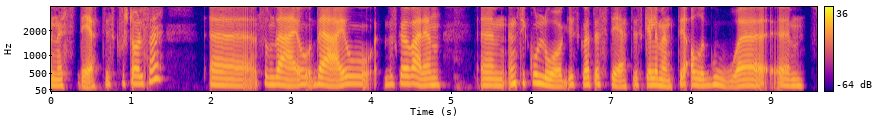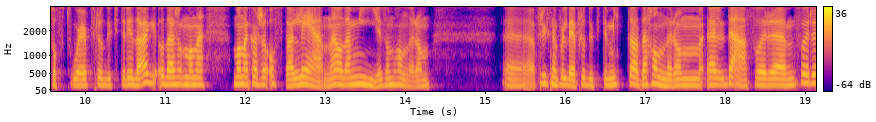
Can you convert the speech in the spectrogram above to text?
en estetisk forståelse. Uh, som det er jo Det er jo Det skal jo være en en psykologisk og et estetisk element i alle gode software-produkter i dag. Og det er sånn man er, man er kanskje ofte alene, og det er mye som handler om uh, for eksempel det produktet mitt, da, det om Det er for, for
